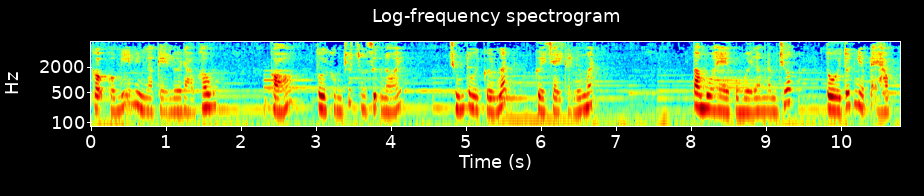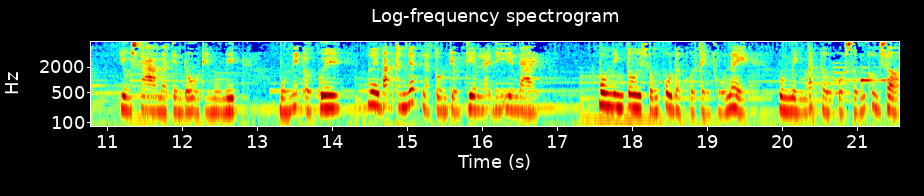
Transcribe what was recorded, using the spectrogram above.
Cậu có nghĩ mình là kẻ lừa đảo không? Có, tôi không chút cho dự nói Chúng tôi cười ngất, cười chảy cả nước mắt. Vào mùa hè của 15 năm trước Tôi tốt nghiệp đại học Yêu xa mà tiền đồ thì mù mịt Bố mẹ ở quê Người bạn thân nhất là Tôn Tiểu Tiên lại đi yên đài. Một mình tôi sống cô độc ở thành phố này, Một mình bắt đầu cuộc sống công sở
